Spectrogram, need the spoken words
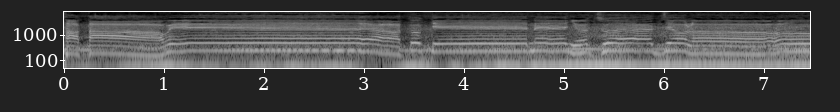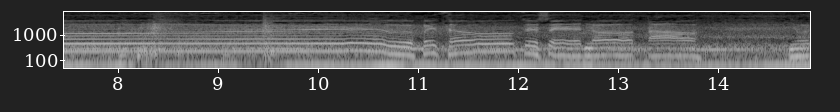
sa ta về tu kê nè nhớ chưa chiều là phải xấu sẽ sẽ nó tao nhớ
